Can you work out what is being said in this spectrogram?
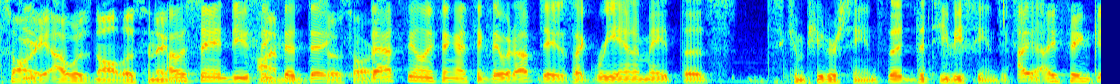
Sorry, See- I was not listening. I was saying, do you think I'm that they, so that's the only thing I think they would update is like reanimate those computer scenes, the the TV scenes? I. I think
